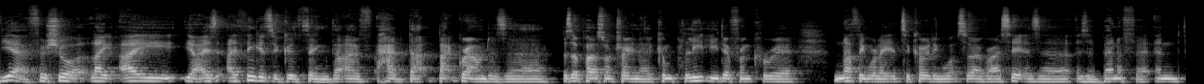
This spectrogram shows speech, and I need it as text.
Yeah, for sure. Like I, yeah, I, I, think it's a good thing that I've had that background as a as a personal trainer, completely different career, nothing related to coding whatsoever. I see it as a as a benefit, and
